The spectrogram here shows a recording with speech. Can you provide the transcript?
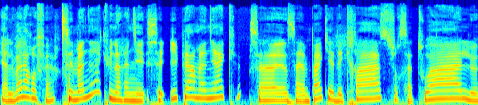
et elle va la refaire. C'est maniaque une araignée, c'est hyper maniaque. Ça, ça aime pas qu'il y ait des crasses sur sa toile.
